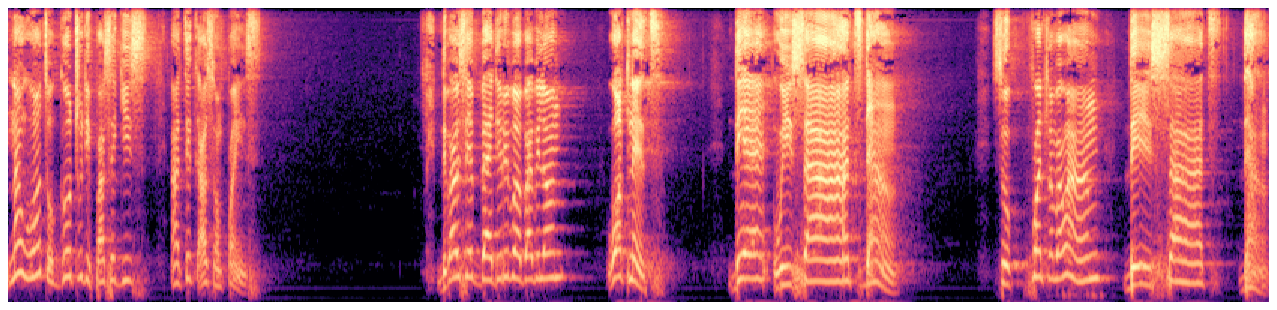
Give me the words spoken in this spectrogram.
Now we want to go through the passages and take out some points. The Bible says, by the river of Babylon, what next? There we sat down. So point number one, they sat down.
